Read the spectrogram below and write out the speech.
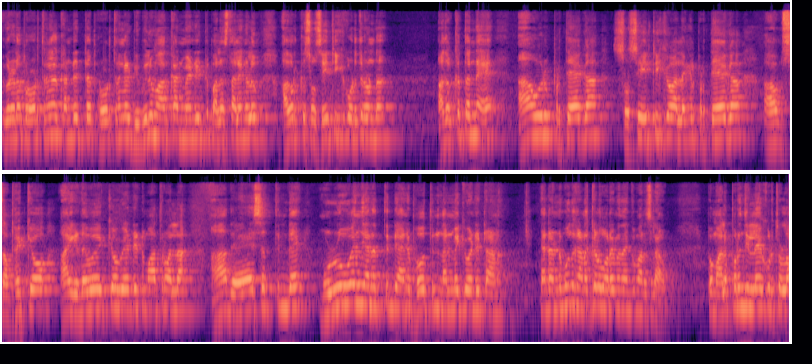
ഇവരുടെ പ്രവർത്തനങ്ങൾ കണ്ടിട്ട് പ്രവർത്തനങ്ങൾ വിപുലമാക്കാൻ വേണ്ടിയിട്ട് പല സ്ഥലങ്ങളും അവർക്ക് സൊസൈറ്റിക്ക് കൊടുത്തിട്ടുണ്ട്. അതൊക്കെ തന്നെ ആ ഒരു പ്രത്യേക സൊസൈറ്റിക്കോ അല്ലെങ്കിൽ പ്രത്യേക സഭയ്ക്കോ ആ ഇടവകയ്ക്കോ വേണ്ടിയിട്ട് മാത്രമല്ല ആ ദേശത്തിന്റെ മുഴുവൻ ജനത്തിന്റെ അനുഭവത്തിന് നന്മയ്ക്ക് വേണ്ടിയിട്ടാണ്. ഞാൻ രണ്ട് മൂന്ന് കണക്കുകൾ പറയുമ്പോൾ നിങ്ങൾക്ക് മനസ്സിലാവും. ഇപ്പോൾ മലപ്പുറം ജില്ലയെക്കുറിച്ചുള്ള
